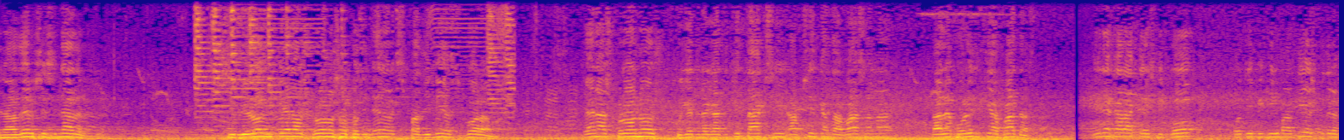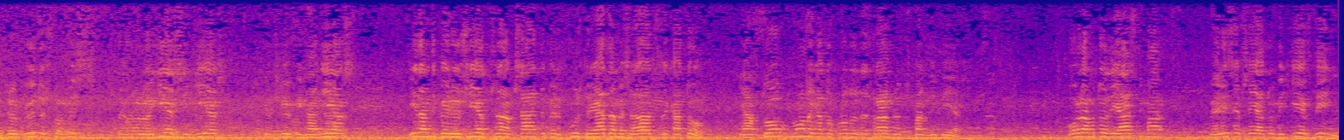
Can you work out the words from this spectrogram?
Συναδέλφοι και συνάδελφοι, συμπληρώθηκε ένας χρόνος από την έναρξη της πανδημίας στη χώρα μας. Ένας χρόνος που για την εργατική τάξη αυξήθηκαν τα βάσανα, ταλαιπωρήθηκε αφάνταστα. Είναι χαρακτηριστικό ότι οι επιχειρηματίες που δραστηριοποιούνται στους τομείς της τεχνολογίας, υγείας και της βιομηχανίας είδαν την περιουσία τους να αυξάνεται με ρυθμούς 30 με 40%. Και αυτό μόνο για το πρώτο τετράμινο της πανδημίας. Όλο αυτό το διάστημα περίσσεψε η ατομική ευθύνη,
